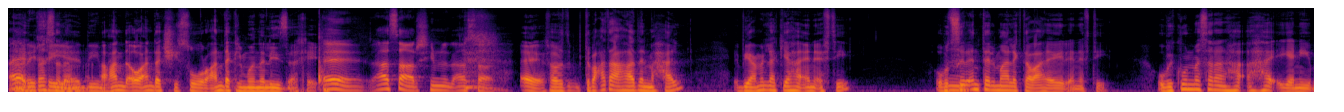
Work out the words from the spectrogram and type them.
تاريخية قديمة. عند أو عندك شي صورة عندك الموناليزا أخي. إيه آثار شيء من الآثار. إيه فبتبعتها على هذا المحل بيعمل لك إياها NFT. وبتصير مم. أنت المالك تبع هاي ال NFT. وبيكون مثلا ها ها يعني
